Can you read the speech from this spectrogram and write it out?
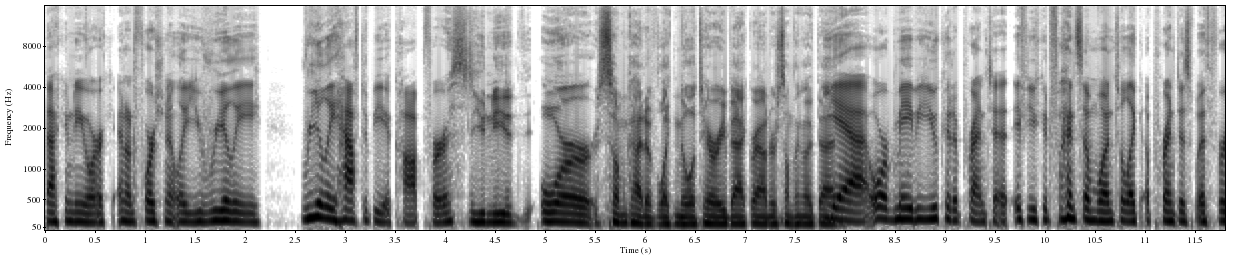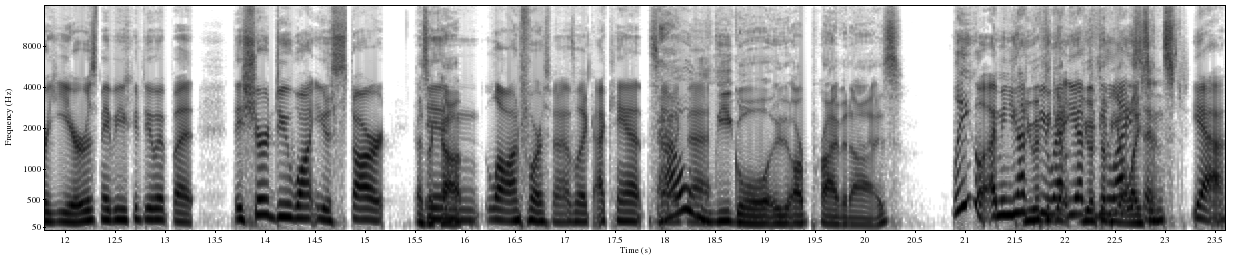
back in New York, and unfortunately, you really, really have to be a cop first. You need or some kind of like military background or something like that. yeah, or maybe you could apprentice if you could find someone to like apprentice with for years. Maybe you could do it, but they sure do want you to start As a in cop. law enforcement. I was like, I can't. How like legal are private eyes? legal? I mean, you have You to have be to right. get- You have, you to, be, get licensed. licensed? Yeah.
